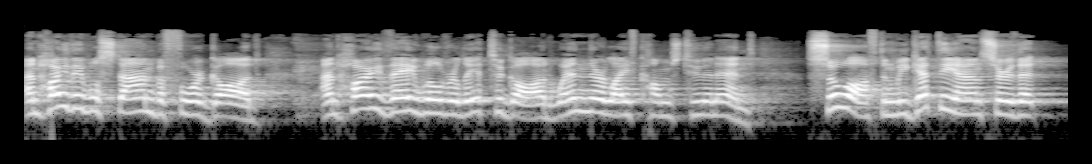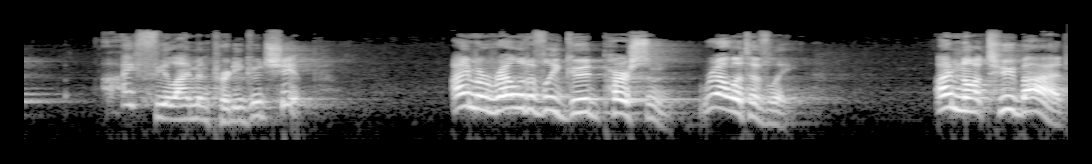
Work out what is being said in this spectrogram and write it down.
and how they will stand before God and how they will relate to God when their life comes to an end? So often we get the answer that I feel I'm in pretty good shape. I'm a relatively good person, relatively. I'm not too bad.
